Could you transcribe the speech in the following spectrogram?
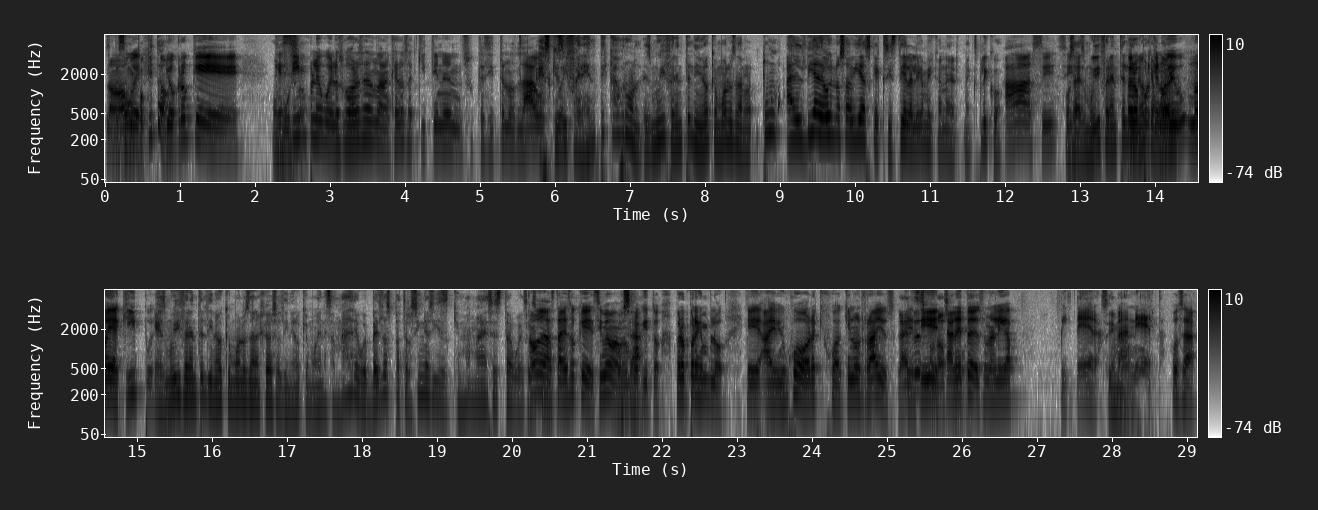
te No, güey. poquito? Yo creo que... O mucho. simple, güey. Los jugadores de los naranjeros aquí tienen su casita en los lagos. Es que es diferente, cabrón. Es muy diferente el dinero que mueven los naranjeros. Tú al día de hoy no sabías que existía la Liga Mexicana, ¿me explico? Ah, sí, sí. O sea, es muy diferente el pero dinero porque que no, mueven. hay, no hay aquí, pues. Es muy diferente el dinero que mueven los naranjeros al dinero que mueven esa madre, güey. Ves los patrocinios y dices, ¿qué mamá es esta, güey? ¿Sabes No, cómo? hasta eso que sí me mamé O sea- un poquito. Pero, por ejemplo, eh, hay un jugador que juega aquí en los Rayos. La que sí, la neta es una liga pitera. Sí, la neta. O sea,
